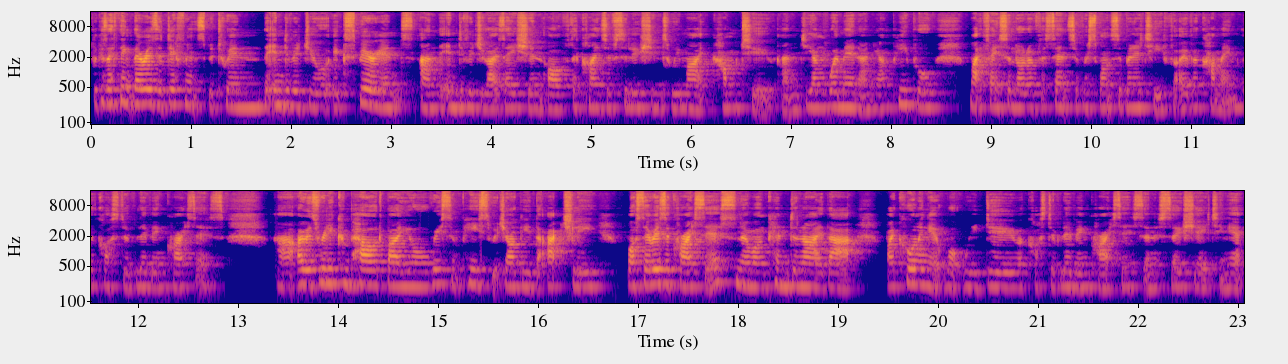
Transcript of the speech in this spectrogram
because I think there is a difference between the individual experience and the individualization of the kinds of solutions we might come to. And young women and young people might face a lot of a sense of responsibility for overcoming the cost of living crisis. Uh, I was really compelled by your recent piece, which argued that actually, whilst there is a crisis, no one can deny that by calling it what we do, a cost of living crisis, and associating it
